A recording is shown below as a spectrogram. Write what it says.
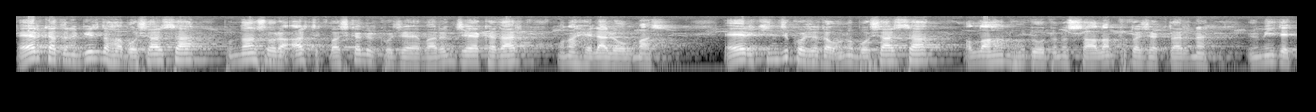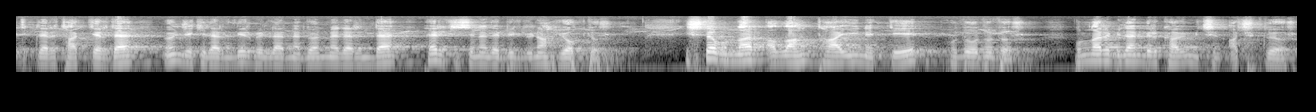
Eğer kadını bir daha boşarsa bundan sonra artık başka bir kocaya varıncaya kadar ona helal olmaz. Eğer ikinci koca da onu boşarsa Allah'ın hududunu sağlam tutacaklarını ümit ettikleri takdirde öncekilerin birbirlerine dönmelerinde her ikisine de bir günah yoktur. İşte bunlar Allah'ın tayin ettiği hudududur. Bunları bilen bir kavim için açıklıyor.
